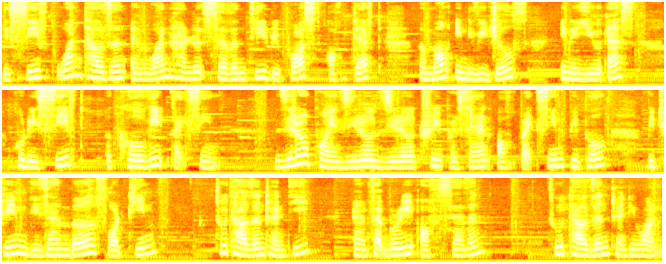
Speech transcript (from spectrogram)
received 1,170 reports of death among individuals in the US who received a COVID vaccine. 0.003% of vaccine people between December 14, 2020 and February of 7, 2021.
